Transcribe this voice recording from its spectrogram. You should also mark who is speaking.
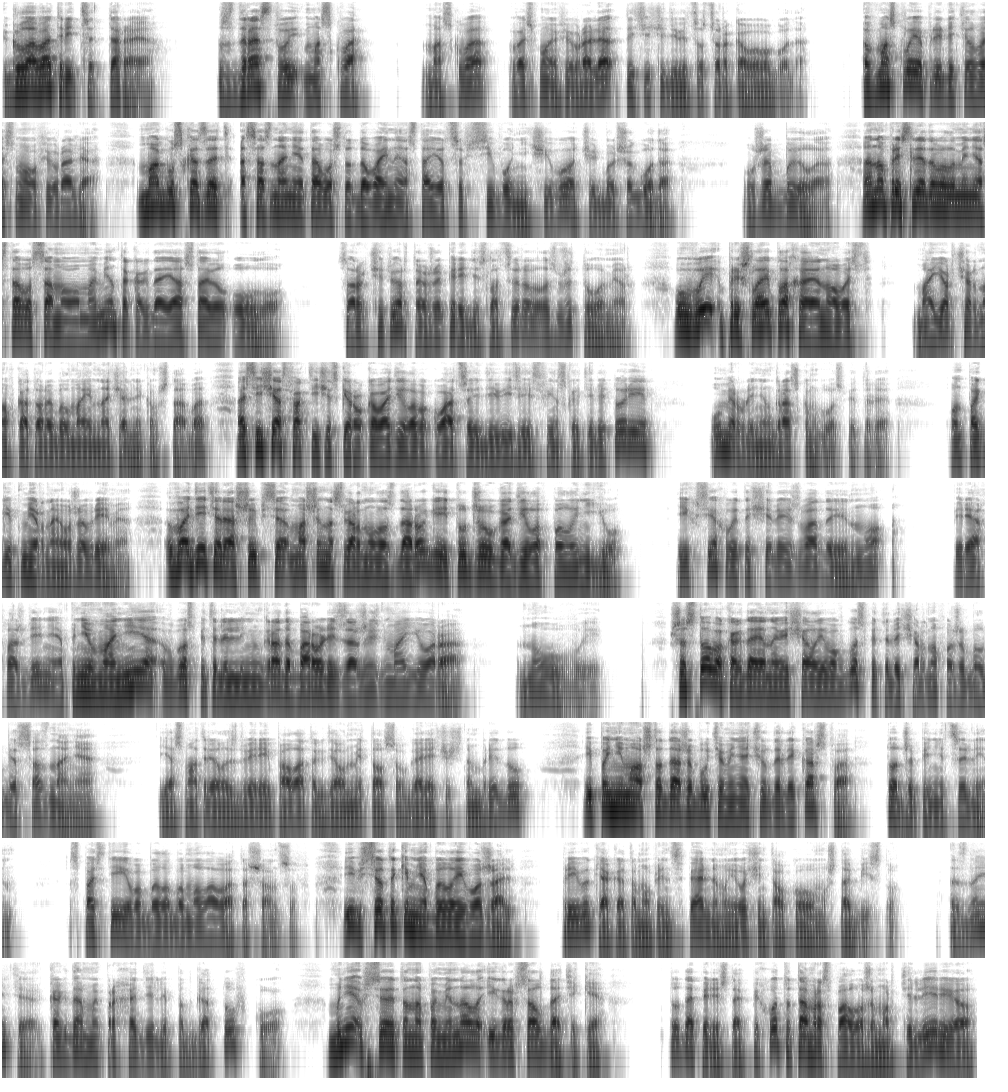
Speaker 1: Глава 32. Здравствуй, Москва. Москва, 8 февраля 1940 года. В Москву я прилетел 8 февраля. Могу сказать, осознание того, что до войны остается всего ничего, чуть больше года, уже было. Оно преследовало меня с того самого момента, когда я оставил Улу. 44-я уже передислоцировалась в Житомир. Увы, пришла и плохая новость. Майор Чернов, который был моим начальником штаба, а сейчас фактически руководил эвакуацией дивизии с финской территории, умер в Ленинградском госпитале. Он погиб мирное уже время. Водитель ошибся, машина свернула с дороги и тут же угодила в полынью. Их всех вытащили из воды, но... Переохлаждение, пневмония, в госпитале Ленинграда боролись за жизнь майора. Но, увы. Шестого, когда я навещал его в госпитале, Чернов уже был без сознания. Я смотрел из дверей палаты, где он метался в горячечном бреду, и понимал, что даже будь у меня чудо лекарства, тот же пенициллин, спасти его было бы маловато шансов. И все-таки мне было его жаль. Привык я к этому принципиальному и очень толковому штабисту. Знаете, когда мы проходили подготовку, мне все это напоминало игры в солдатике — Туда переставь пехоту, там расположим артиллерию.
